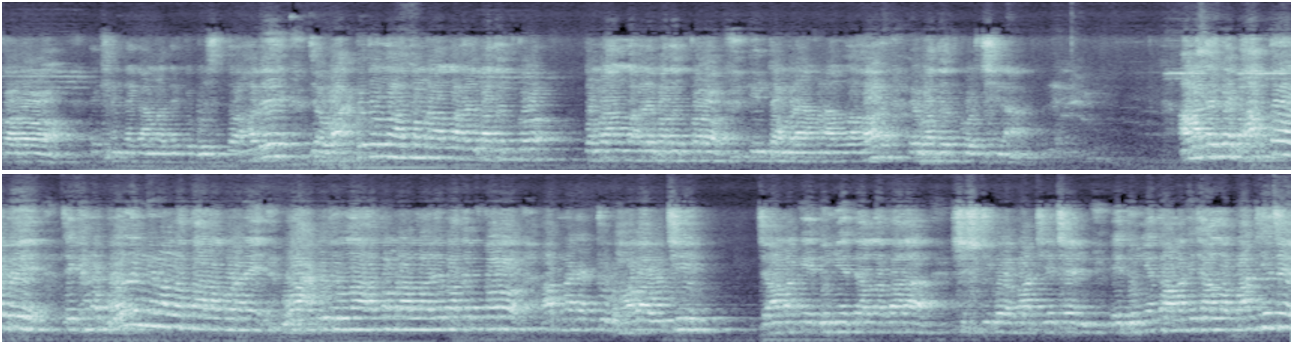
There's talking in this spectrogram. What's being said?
করো। এখান থেকে আমাদেরকে বুঝতে হবে যে তোমরা আল্লাহর ইবাদত করো, তোমরা আল্লাহর ইবাদত করো, কিন্তু আমরা এখন আল্লাহর ইবাদত করছি না। আমাদেরকে ভাবতে হবে যে এখানে বললেন কেন আল্লাহ তাআলা কোরআনে ওয়াহবুদুল্লাহ তোমরা আল্লাহর ইবাদত করো। আপনাকে একটু ভাবা উচিত যে আমাকে এই দুনিয়াতে আল্লাহ তাআলা সৃষ্টি করে পাঠিয়েছেন। এই দুনিয়াতে আমাকে যে আল্লাহ পাঠিয়েছেন,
